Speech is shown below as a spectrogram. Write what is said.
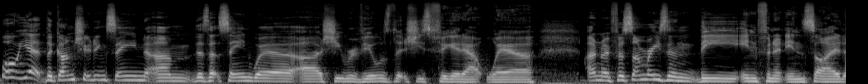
Well, yeah, the gun shooting scene. Um, there's that scene where uh, she reveals that she's figured out where, I don't know, for some reason, the infinite inside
